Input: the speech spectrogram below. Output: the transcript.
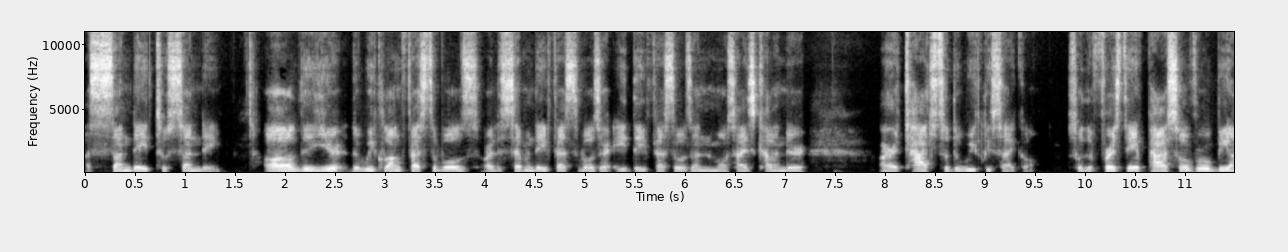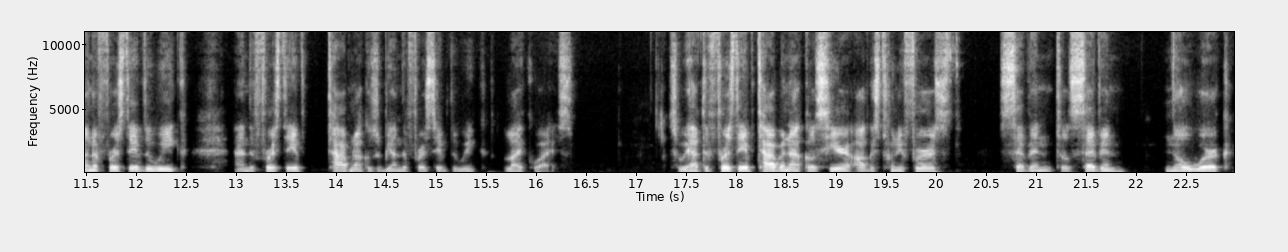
a Sunday to Sunday. All the year, the week long festivals, or the seven day festivals, or eight day festivals on the Most High's calendar, are attached to the weekly cycle. So the first day of Passover will be on the first day of the week, and the first day of Tabernacles will be on the first day of the week, likewise. So we have the first day of Tabernacles here, August 21st, 7 till 7 no work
